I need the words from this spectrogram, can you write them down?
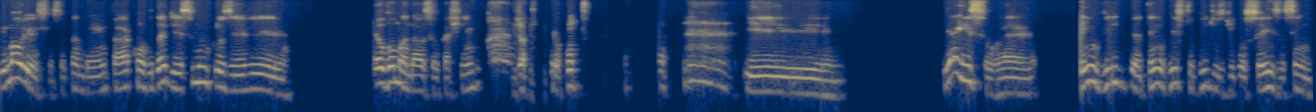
E Maurício, você também está convidadíssimo, inclusive eu vou mandar o seu cachimbo, já está pronto. e, e é isso. É, tenho, vi, tenho visto vídeos de vocês assim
